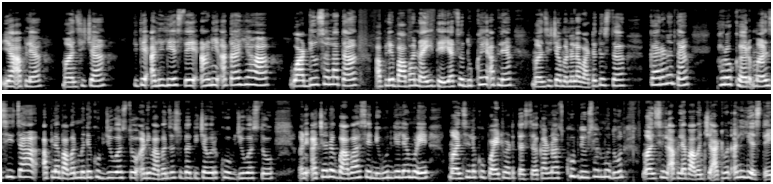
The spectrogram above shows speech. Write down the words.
या आपल्या मानसीच्या तिथे आलेली असते. आणि आता ह्या वाढदिवसाला आता आपले बाबा नाही ते याचं दुःखही आपल्या मानसीच्या मनाला वाटत असतं. कारण आता खरोखर मानसीचा आपल्या बाबांमध्ये खूप जीव असतो आणि बाबांचासुद्धा तिच्यावर खूप जीव असतो. आणि अचानक बाबा असे निघून गेल्यामुळे मानसीला खूप वाईट वाटत असतं. कारण आज खूप दिवसांमधून मानसीला आपल्या बाबांची आठवण आलेली असते.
